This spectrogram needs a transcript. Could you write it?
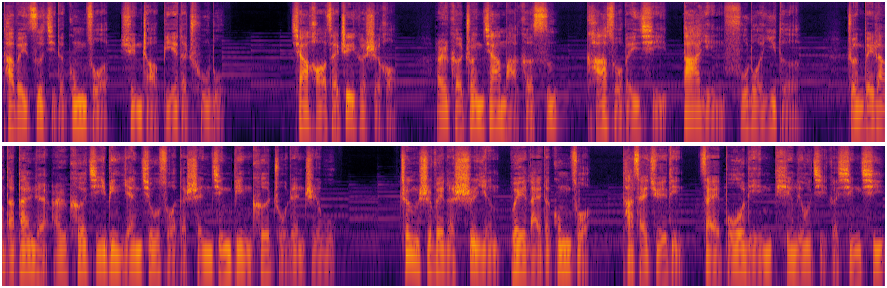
他为自己的工作寻找别的出路，恰好在这个时候，儿科专家马克思·卡索维奇答应弗洛伊德，准备让他担任儿科疾病研究所的神经病科主任职务。正是为了适应未来的工作，他才决定在柏林停留几个星期，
